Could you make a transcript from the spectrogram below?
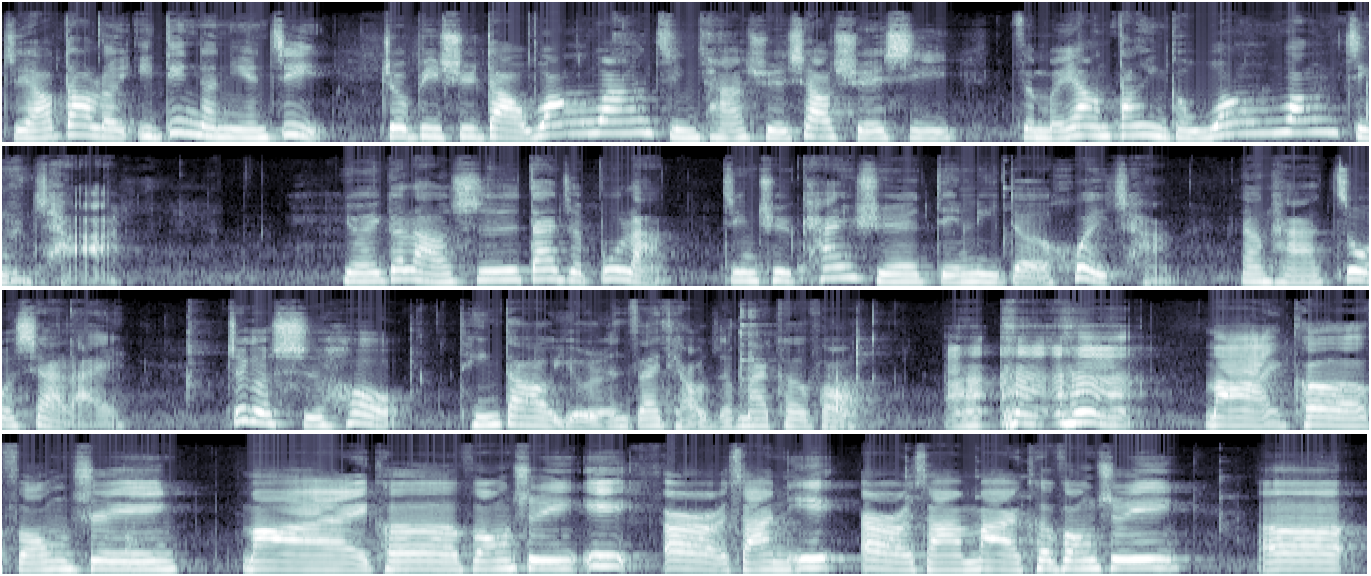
只要到了一定的年纪，就必须到汪汪警察学校学习怎么样当一个汪汪警察。有一个老师带着布朗进去开学典礼的会场，让他坐下来。这个时候，听到有人在调着麦克风，麦克风试音，麦克风试音，一二三，一二三，麦克风试音，呃。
